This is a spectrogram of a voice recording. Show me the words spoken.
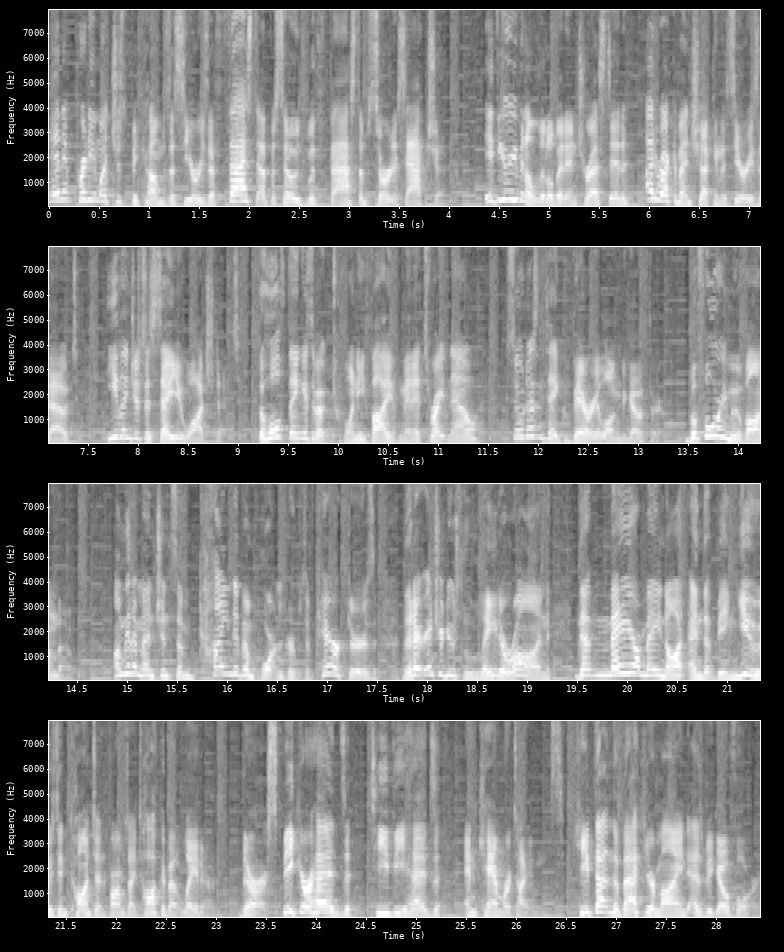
and it pretty much just becomes a series of fast episodes with fast absurdist action. If you're even a little bit interested, I'd recommend checking the series out, even just to say you watched it. The whole thing is about 25 minutes right now, so it doesn't take very long to go through. Before we move on though, I'm gonna mention some kind of important groups of characters that are introduced later on that may or may not end up being used in content farms I talk about later. There are speaker heads, TV heads, and camera titans. Keep that in the back of your mind as we go forward.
